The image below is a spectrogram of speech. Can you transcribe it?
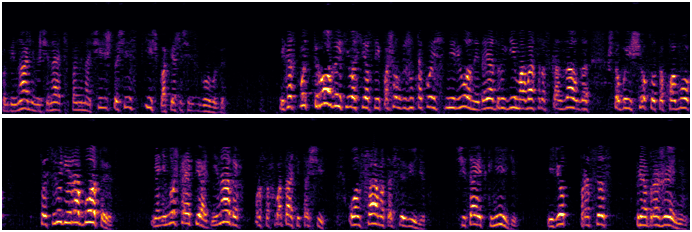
поминали, начинает вспоминать. Через что? Через птичку, опять же через голубя. И Господь трогает его сердце, и пошел, вижу, такой смиренный, да я другим о вас рассказал, да, чтобы еще кто-то помог. То есть люди работают. Я немножко опять, не надо просто хватать и тащить. Он сам это все видит, читает книги, идет процесс преображения.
